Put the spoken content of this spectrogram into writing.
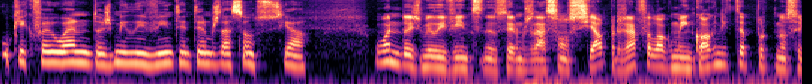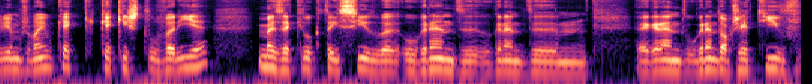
o que é que foi o ano de 2020 em termos de ação social? O ano 2020, nos termos da ação social, para já foi logo uma incógnita, porque não sabíamos bem o que é que, que, é que isto levaria, mas aquilo que tem sido o grande, o, grande, a grande, o grande objetivo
